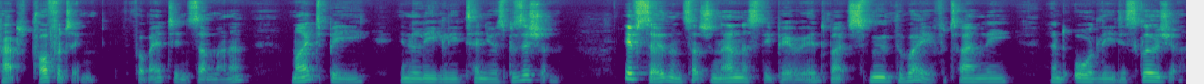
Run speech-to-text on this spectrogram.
perhaps profiting from it in some manner, might be in a legally tenuous position. If so, then such an amnesty period might smooth the way for timely and orderly disclosure.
